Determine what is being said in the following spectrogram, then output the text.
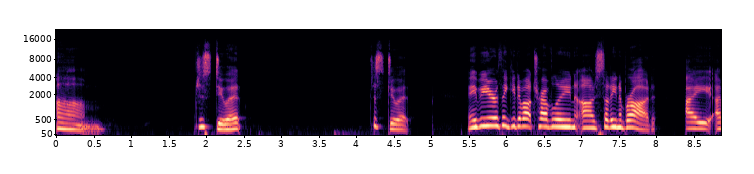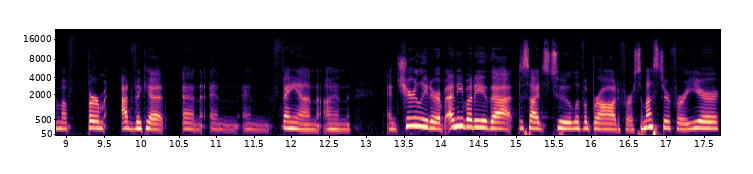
Um, just do it. Just do it. Maybe you're thinking about traveling, uh, studying abroad, I I'm a firm advocate and and and fan and and cheerleader of anybody that decides to live abroad for a semester for a year.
